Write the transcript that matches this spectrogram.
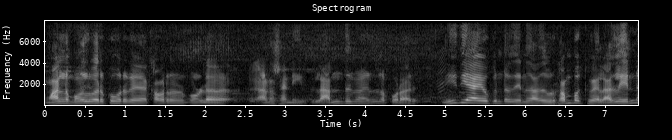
மாநில முதல்வருக்கும் ஒரு கவர்னருக்கும் உள்ள அண்டர்ஸ்டாண்டிங் இருக்குல்ல அந்த இதில் போகிறாரு நிதி ஆயோக்குன்றது என்ன அது ஒரு கம்பக் வேலை. அதில் என்ன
